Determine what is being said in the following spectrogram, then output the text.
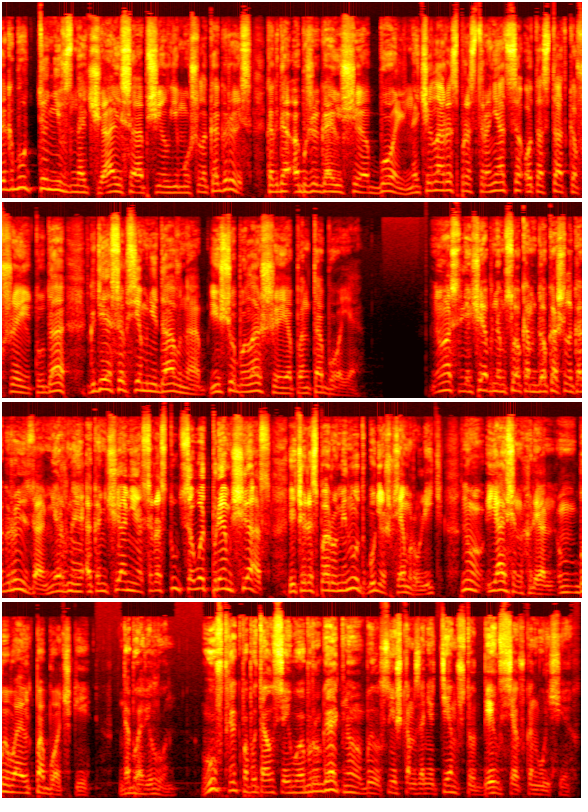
как будто невзначай сообщил ему шлакогрыз, когда обжигающая боль начала распространяться от остатков шеи туда, где совсем недавно еще была шея понтобоя. Но с лечебным соком до шлакогрыза нервные окончания срастутся вот прямо сейчас, и через пару минут будешь всем рулить. Ну, ясен хрен, бывают побочки», — добавил он. Уфт как попытался его обругать, но был слишком занят тем, что бился в конвульсиях.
